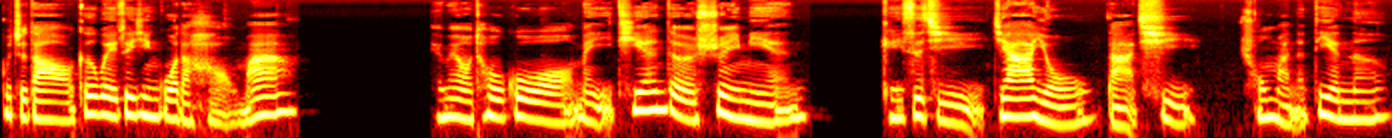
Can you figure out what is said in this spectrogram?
不知道各位最近过得好吗？有没有透过每天的睡眠，给自己加油打气，充满了电呢？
